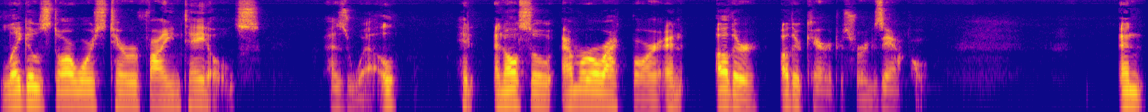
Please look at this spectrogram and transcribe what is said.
Lego Star Wars Terrifying Tales as well. And also Ackbar and other other characters, for example. And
